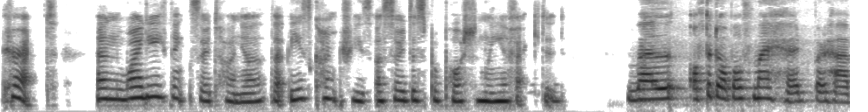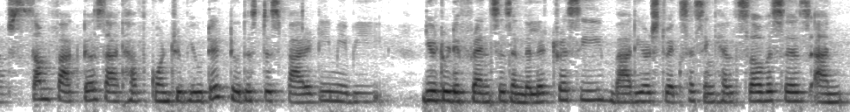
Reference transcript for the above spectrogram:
Correct. And why do you think so, Tanya, that these countries are so disproportionately affected? Well, off the top of my head, perhaps some factors that have contributed to this disparity may be due to differences in the literacy, barriers to accessing health services, and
